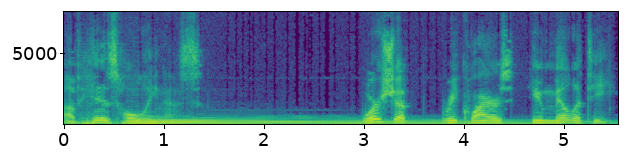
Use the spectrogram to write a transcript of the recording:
of His holiness. Worship requires humility.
